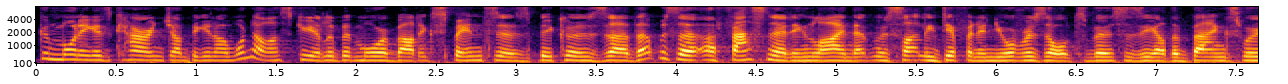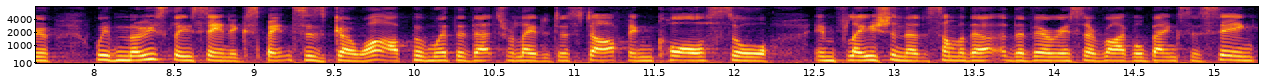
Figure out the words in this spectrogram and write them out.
Good morning, it's Karen jumping in. I want to ask you a little bit more about expenses because uh, that was a, a, fascinating line that was slightly different in your results versus the other banks, where we've mostly seen expenses go up, and whether that's related to staffing costs or inflation that some of the, the various rival banks are seeing.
